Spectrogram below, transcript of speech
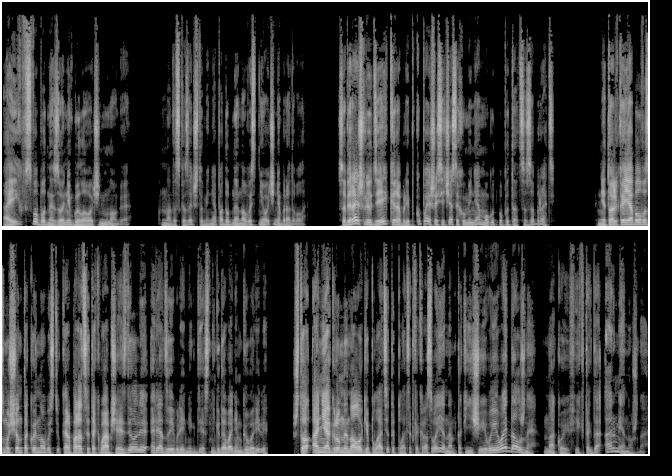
А их в свободной зоне было очень много. Надо сказать, что меня подобная новость не очень обрадовала. Собираешь людей, корабли покупаешь, а сейчас их у меня могут попытаться забрать. Не только я был возмущен такой новостью, корпорации так вообще сделали ряд заявлений, где с негодованием говорили, что они огромные налоги платят и платят как раз военным, так еще и воевать должны. На кой фиг тогда армия нужна?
